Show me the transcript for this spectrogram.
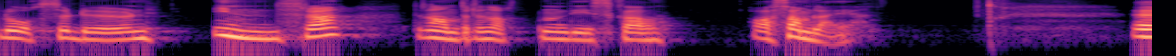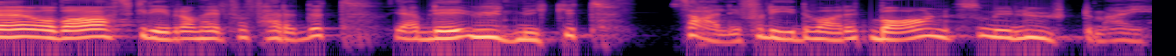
låser døren innenfra den andre natten de skal ha samleie. Eh, og da skriver han helt forferdet. Jeg ble ydmyket, særlig fordi det var et barn som lurte meg.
